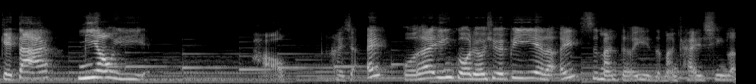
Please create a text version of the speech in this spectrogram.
给大家瞄一眼。好。看一下，哎、我在英国留学毕业了，哎、是蛮得意的，蛮开心了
